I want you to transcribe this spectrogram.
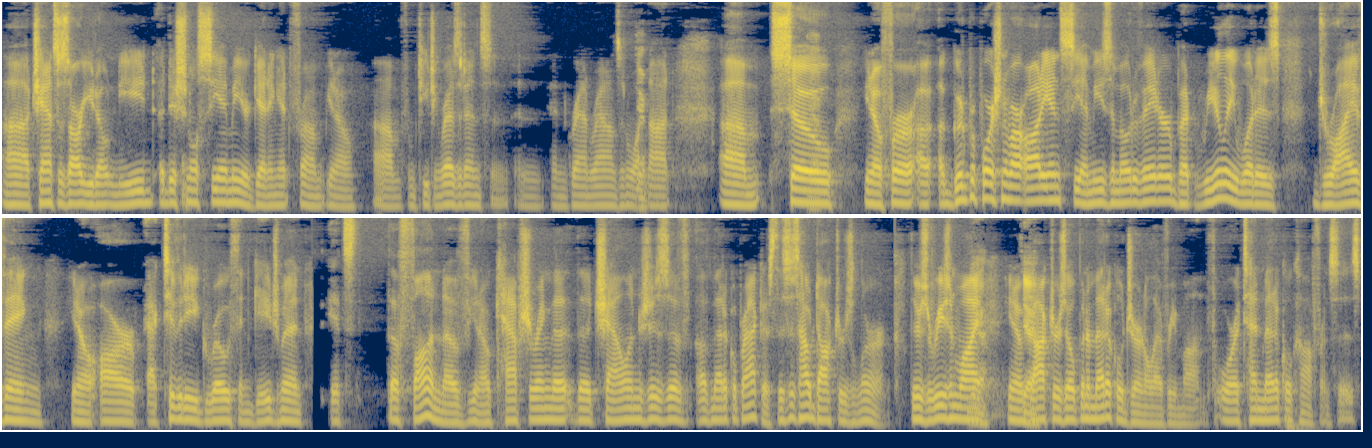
uh, chances are you don't need additional CME. You're getting it from, you know, um, from teaching residents and, and, and grand rounds and whatnot. Um, so, you know, for a, a, good proportion of our audience, CME is a motivator. But really, what is driving, you know, our activity, growth, engagement, it's the fun of you know capturing the the challenges of, of medical practice. This is how doctors learn. There's a reason why yeah. you know yeah. doctors open a medical journal every month or attend medical conferences.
